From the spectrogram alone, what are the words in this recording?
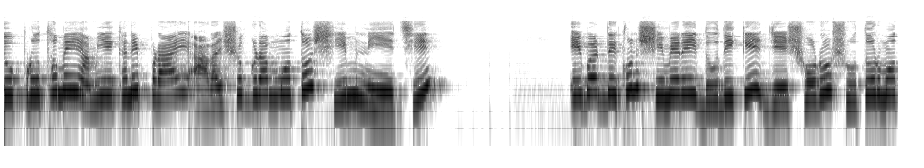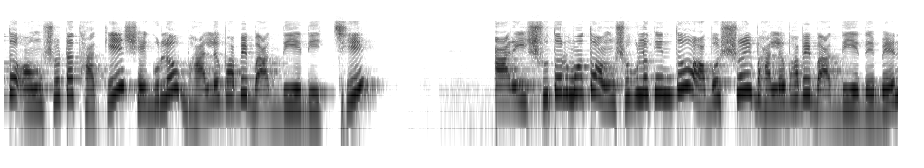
তো প্রথমেই আমি এখানে প্রায় আড়াইশো গ্রাম মতো শিম নিয়েছি। এবার দেখুন শিমের এই দুদিকে যে সরু সুতোর মতো অংশটা থাকে, সেগুলো ভালোভাবে বাদ দিয়ে দিচ্ছি। আর এই সুতোর মতো অংশগুলো কিন্তু অবশ্যই ভালোভাবে বাদ দিয়ে দেবেন।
